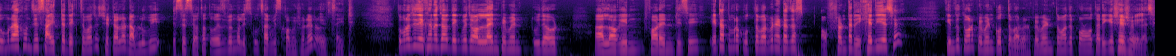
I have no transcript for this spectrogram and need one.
তোমরা এখন যে সাইটটা দেখতে পাচ্ছ, সেটা হলো ডাব্লিউবি এসএসসি অর্থাৎ ওয়েস্ট বেঙ্গল স্কুল সার্ভিস কমিশনের ওয়েবসাইট তোমরা যদি এখানে যাও, দেখবে যে online payment without log in for NTC এটা তোমরা করতে পারবে না। এটা জাস্ট অপশানটা রেখে দিয়েছে। কিন্তু তোমার পেমেন্ট করতে পারবে না। পেমেন্ট তোমাদের পনেরো তারিখে শেষ হয়ে গেছে।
